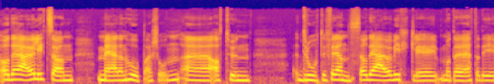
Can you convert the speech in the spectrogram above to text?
og det er jo litt sånn med den hovedpersonen uh, at hun dro til Firenze, og det er jo virkelig måte, et av de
